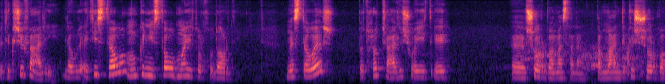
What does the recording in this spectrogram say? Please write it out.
بتكشفي عليه. لو لقيتيه استوى ممكن يستوى بمية الخضار دي. ما استواش بتحطي عليه شوية إيه؟ آه شوربة مثلا. طب ما عندكيش شوربة.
